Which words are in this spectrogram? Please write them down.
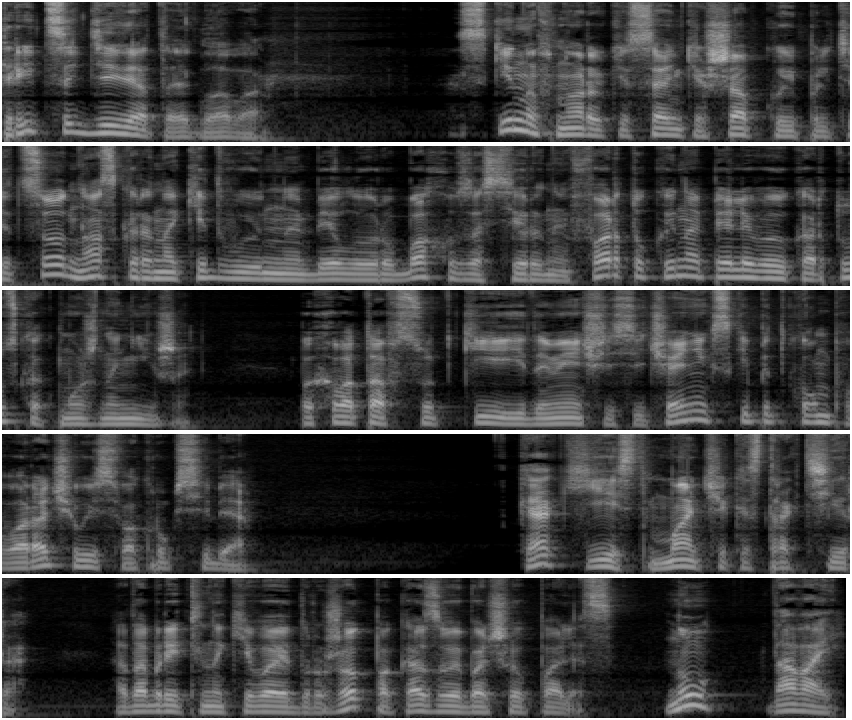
39 глава. Скинув на руки Саньке шапку и пальтецо, наскоро накидываю на белую рубаху застиранный фартук и напяливаю картуз как можно ниже. Похватав сутки и дымящийся чайник с кипятком, поворачиваясь вокруг себя. «Как есть мальчик из трактира!» — одобрительно кивает дружок, показывая большой палец. «Ну, давай!»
